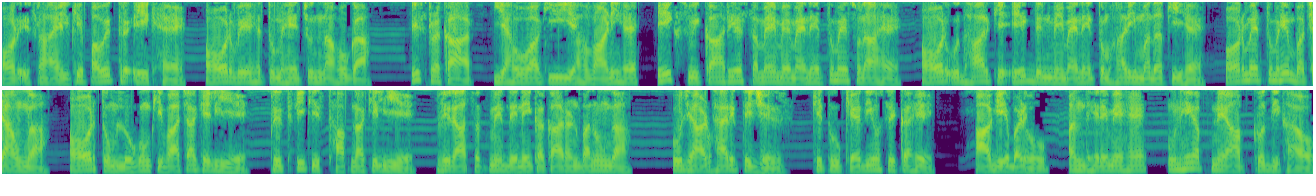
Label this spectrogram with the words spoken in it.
और इसराइल के पवित्र एक है, और वे तुम्हें चुनना होगा। इस प्रकार यहुआ की यह वाणी है, एक स्वीकार्य समय में मैंने तुम्हें सुना है, और उधार के एक दिन में मैंने तुम्हारी मदद की है, और मैं तुम्हें बचाऊँगा। और तुम लोगों की वाचा के लिए, पृथ्वी की स्थापना के लिए, विरासत में देने का कारण बनूँगा। उजाड़ हेरिटेजेस कि तू कैदियों से कहे, आगे बढ़ो, अंधेरे में है, उन्हें अपने आप को दिखाओ।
